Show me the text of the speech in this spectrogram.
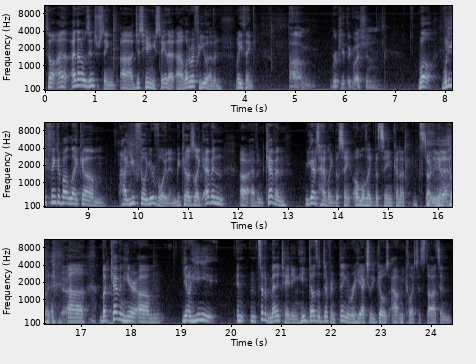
So I, I thought it was interesting uh, just hearing you say that. Uh, what about for you, Evan? What do you think? Um, repeat the question. Well, what do you think about like um how you fill your void in? Because like Evan, uh, Evan, Kevin, you guys have like the same, almost like the same kind of starting. Yeah. Yeah. Uh, but Kevin here, um, you know, he in, instead of meditating, he does a different thing where he actually goes out and collects his thoughts and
